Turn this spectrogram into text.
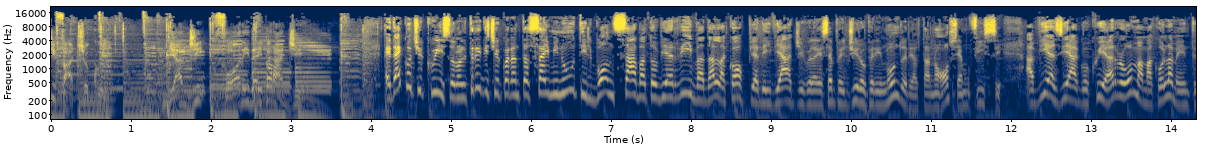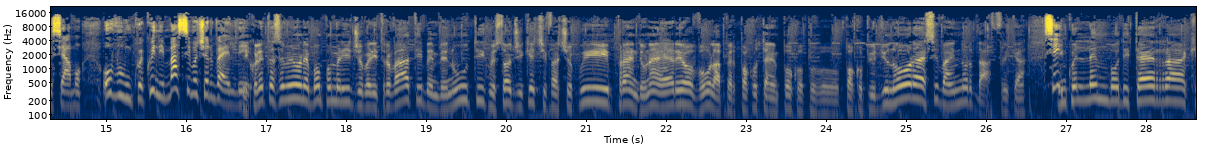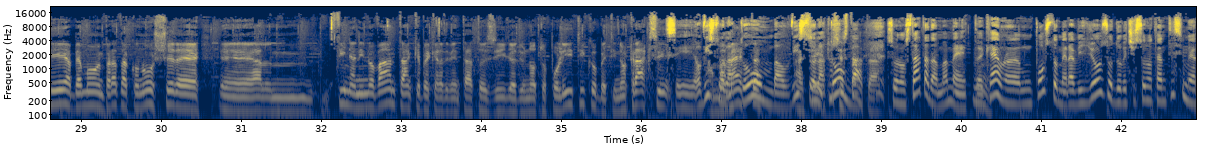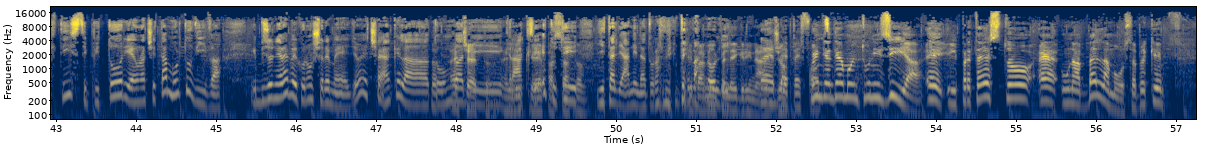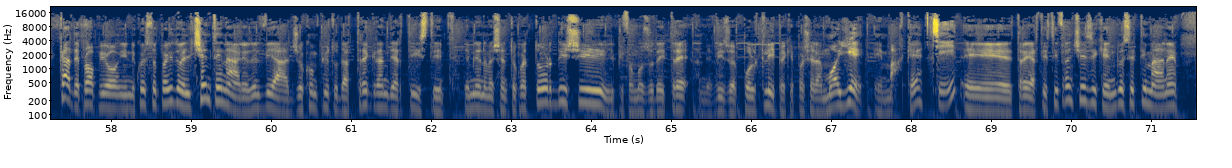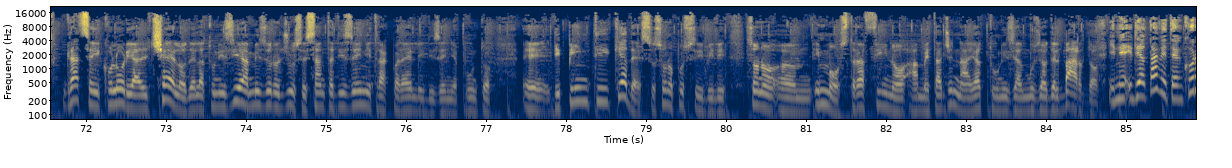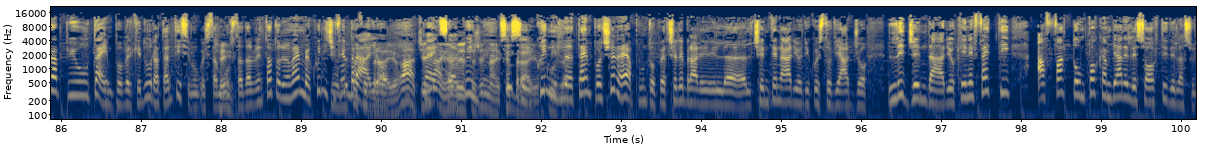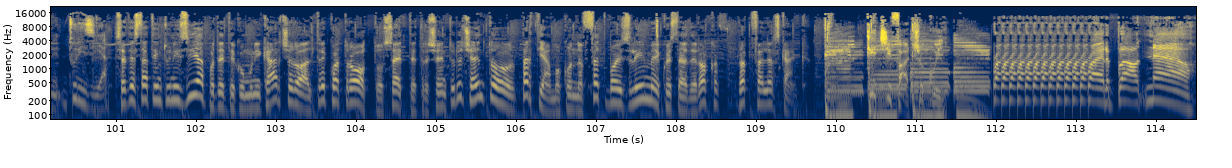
ci faccio qui? Viaggi fuori dai paraggi. Ed eccoci qui, sono le 13.46 minuti, il buon sabato vi arriva dalla coppia dei viaggi, quella che è sempre in giro per il mondo, in realtà no, siamo fissi a Via Asiago qui a Roma, ma con la mente siamo ovunque, quindi Massimo Cervelli. Nicoletta Simeone, buon pomeriggio, ben ritrovati, benvenuti. Quest'oggi che ci faccio qui? Prende un aereo, vola per poco tempo, poco, poco più di un'ora e si va in Nord Africa. Sì. In quel lembo di terra che abbiamo imparato a conoscere eh, al fine anni 90, anche perché era diventato esilio di un noto politico, Bettino Craxi. Sì, ho visto la tomba, ho Ah, visto sì, la tomba. stata? Sono stata da Mamet, Mm. che è un, un posto meraviglioso dove ci sono tantissimi artisti, pittori, è una città molto viva e bisognerebbe conoscere meglio e c'è anche la tomba Eh, certo, di Craxi e tutti gli italiani naturalmente che vanno, vanno in lì. pellegrinaggio. Eh, beh. Quindi andiamo in Tunisia e il pretesto è una bella mostra perché cade proprio in questo periodo il centenario del viaggio compiuto da tre grandi artisti del 1914, il più famoso dei tre a mio avviso è Paul Klee perché poi c'era Moyer e Mache. Sì. E tre artisti francesi che in due settimane, grazie ai colori al cielo della Tunisia, misero giù 60 disegni tra acquarelli, disegni appunto eh, dipinti che adesso sono possibili, sono ehm, in mostra fino a metà gennaio a Tunisi al Museo del Bardo. In, in realtà avete ancora più tempo perché dura tantissimo questa Sì. mostra, dal 28 di novembre al 15 Sì, a metà febbraio. febbraio. Ah, gennaio, detto quindi, gennaio, sì, febbraio, sì, quindi scusa. il tempo ce n'è appunto per celebrare il, il centenario di questo viaggio leggendario che in effetti ha fatto un po' cambiare le sorti della Tunisia. Siete stati in Tunisia? Potete comunicarcelo al 348 7300 200. Partiamo con Fatboy Slim e questa è The Rock- Rockefeller Skank. Che ci faccio qui? right, right, right, right, right, right, right about now.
